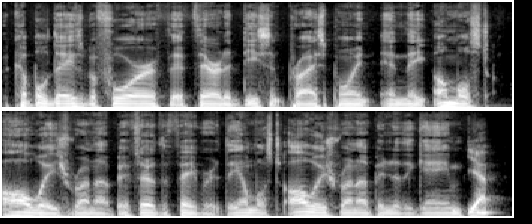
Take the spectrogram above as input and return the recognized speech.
a couple of days before if, if they're at a decent price point, and they almost always run up if they're the favorite. They almost always run up into the game. Yep.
